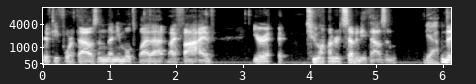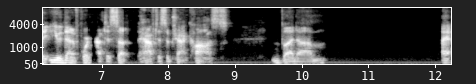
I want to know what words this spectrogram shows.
fifty four thousand. Then you multiply that by five, you're at two hundred seventy thousand. Yeah, that you then of course have to su- have to subtract costs. But um i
